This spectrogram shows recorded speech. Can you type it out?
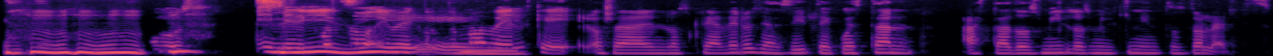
Pues, y, me Sí, contó, y me sí. contó Mabel que, o sea, en los criaderos y así te cuestan hasta 2.000, 2.500 dólares.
